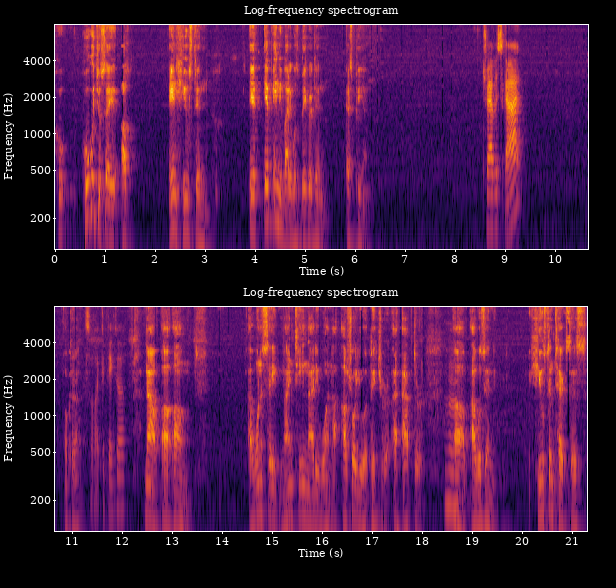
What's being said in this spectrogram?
Who who would you say uh, in Houston, if if anybody was bigger than SPM? Travis Scott. Okay. That's all I could think of. Now, uh, um, I want to say 1991. I- I'll show you a picture after. Uh, I was in Houston, Texas,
